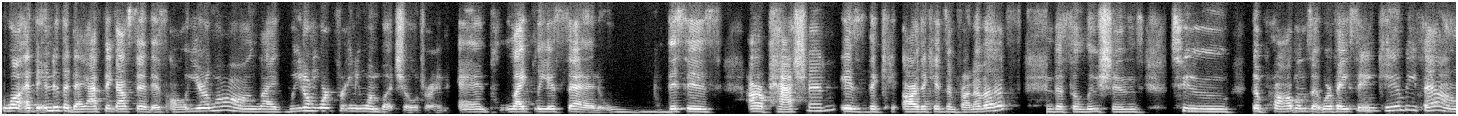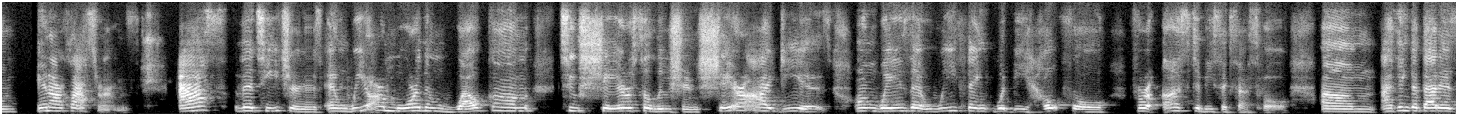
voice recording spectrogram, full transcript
well, at the end of the day, I think I've said this all year long. Like, we don't work for anyone but children. And like Leah said, this is our passion is the are the kids in front of us. And the solutions to the problems that we're facing can be found in our classrooms ask the teachers and we are more than welcome to share solutions share ideas on ways that we think would be helpful for us to be successful. Um, i think that that is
